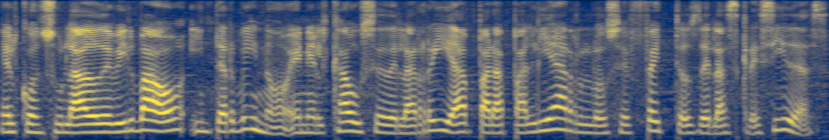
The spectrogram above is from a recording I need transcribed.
el consulado de Bilbao intervino en el cauce de la ría para paliar los efectos de las crecidas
